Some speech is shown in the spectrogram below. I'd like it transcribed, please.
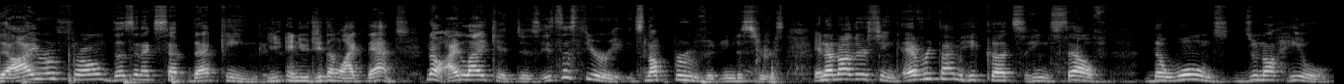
the Iron Throne doesn't accept that king. You- and you didn't like that? No, I like it. This it's a theory. It's not proven in the series. And another thing, every time he cuts himself, the wounds do not heal.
